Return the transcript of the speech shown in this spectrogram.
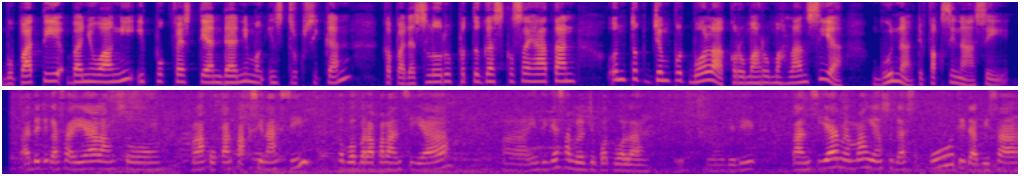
Bupati Banyuwangi Ipuk Festiandani menginstruksikan kepada seluruh petugas kesehatan untuk jemput bola ke rumah-rumah lansia guna divaksinasi. Ada juga saya langsung melakukan vaksinasi ke beberapa lansia, uh, intinya sambil jemput bola. Ya, jadi lansia memang yang sudah sepuh tidak bisa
